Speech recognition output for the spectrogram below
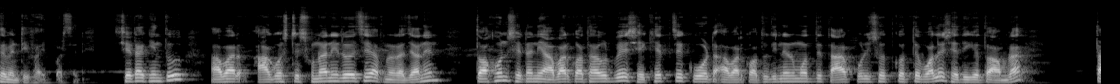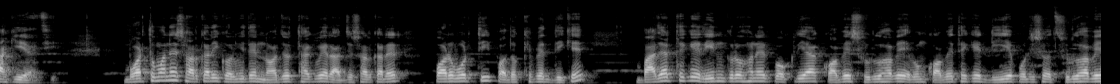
সেভেন্টি ফাইভ পার্সেন্ট সেটা কিন্তু আবার আগস্টে শুনানি রয়েছে, আপনারা জানেন। তখন সেটা নিয়ে আবার কথা উঠবে। সেক্ষেত্রে কোর্ট আবার কতদিনের মধ্যে তা পরিশোধ করতে বলে সেদিকে তো আমরা তাকিয়ে আছি। বর্তমানে সরকারি কর্মীদের নজর থাকবে রাজ্য সরকারের পরবর্তী পদক্ষেপের দিকে। বাজার থেকে ঋণ গ্রহণের প্রক্রিয়া কবে শুরু হবে এবং কবে থেকে ডিএ পরিশোধ শুরু হবে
